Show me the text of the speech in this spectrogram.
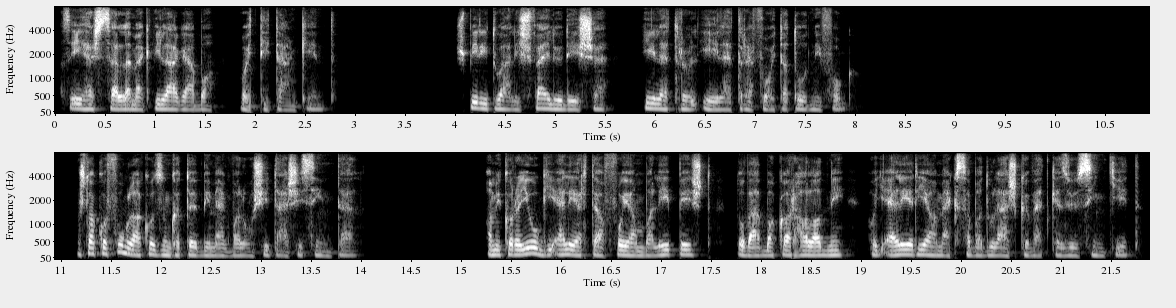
az éhes szellemek világába vagy titánként. Spirituális fejlődése életről életre folytatódni fog. Most akkor foglalkozzunk a többi megvalósítási szinttel. Amikor a jogi elérte a folyamba lépést, tovább akar haladni, hogy elérje a megszabadulás következő szintjét.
